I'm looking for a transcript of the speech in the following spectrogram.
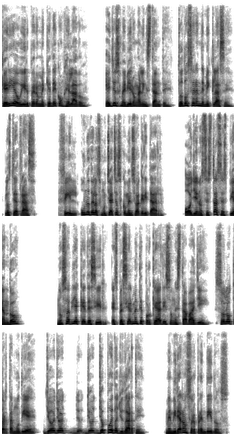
Quería huir, pero me quedé congelado. Ellos me vieron al instante. Todos eran de mi clase, los de atrás. Phil, uno de los muchachos comenzó a gritar. Oye, ¿nos estás espiando? No sabía qué decir, especialmente porque Addison estaba allí. Solo tartamudeé. Yo, yo, yo, yo, yo puedo ayudarte. Me miraron sorprendidos.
